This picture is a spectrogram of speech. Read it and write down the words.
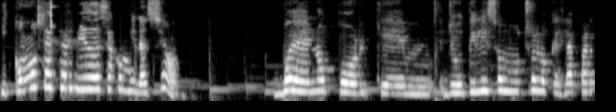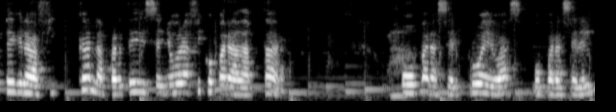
¿Y cómo te ha servido esa combinación? Bueno, porque mm, yo utilizo mucho lo que es la parte gráfica, la parte de diseño gráfico para adaptar o para hacer pruebas o para hacer el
